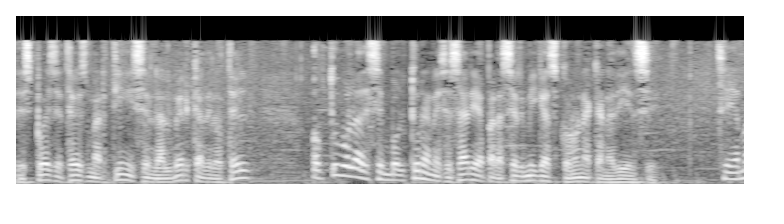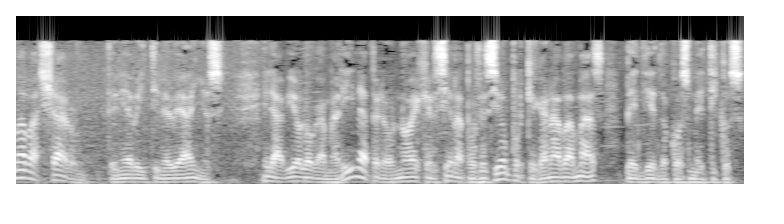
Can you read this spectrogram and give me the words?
Después de tres martinis en la alberca del hotel, obtuvo la desenvoltura necesaria para hacer migas con una canadiense. Se llamaba Sharon, tenía 29 años. Era bióloga marina, pero no ejercía la profesión porque ganaba más vendiendo cosméticos.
